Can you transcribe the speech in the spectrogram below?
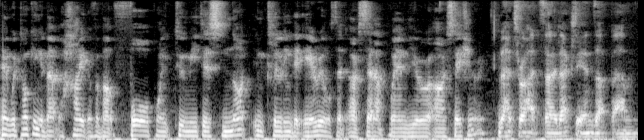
And we're talking about a height of about 4.2 meters, not including the aerials that are set up when you are stationary. That's right. So it actually ends up um,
